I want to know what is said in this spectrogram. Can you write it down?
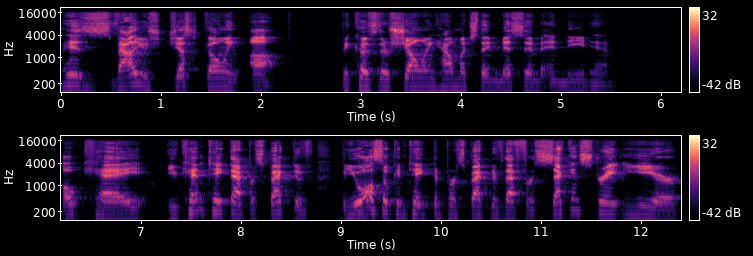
his value's just going up because they're showing how much they miss him and need him. Okay, you can take that perspective, but you also can take the perspective that for second straight year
